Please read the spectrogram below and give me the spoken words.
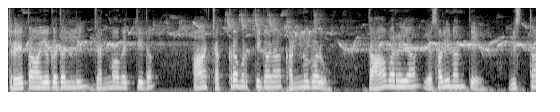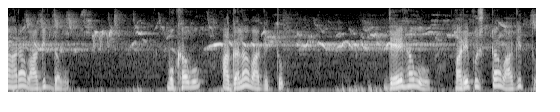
ತ್ರೇತಾಯುಗದಲ್ಲಿ ಜನ್ಮವೆತ್ತಿದ ಆ ಚಕ್ರವರ್ತಿಗಳ ಕಣ್ಣುಗಳು ತಾವರೆಯ ಎಸಳಿನಂತೆ ವಿಸ್ತಾರವಾಗಿದ್ದವು. ಮುಖವು ಅಗಲವಾಗಿತ್ತು. ದೇಹವು ಪರಿಪುಷ್ಟವಾಗಿತ್ತು.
